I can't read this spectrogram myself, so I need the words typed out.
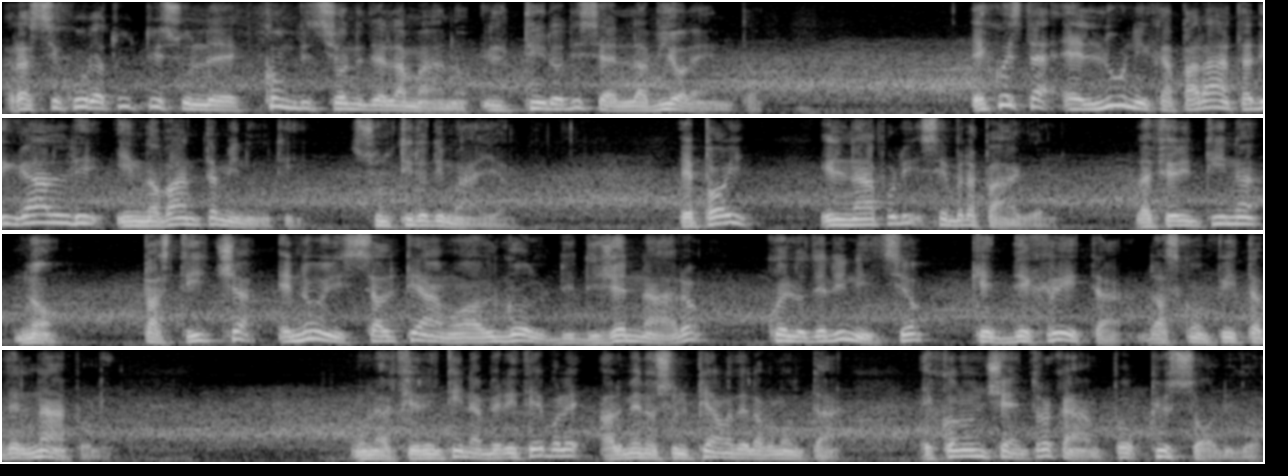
rassicura tutti sulle condizioni della mano, il tiro di sella violento. E questa è l'unica parata di Galli in 90 minuti, sul tiro di Maio. E poi il Napoli sembra pago, la Fiorentina no, pasticcia e noi saltiamo al gol di Di Gennaro, quello dell'inizio, che decreta la sconfitta del Napoli. Una Fiorentina meritevole almeno sul piano della volontà e con un centrocampo più solido,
